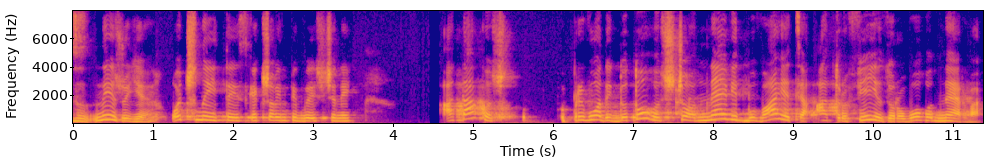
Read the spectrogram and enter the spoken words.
знижує очний тиск, якщо він підвищений, а також приводить до того, що не відбувається атрофії зорового нерва,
